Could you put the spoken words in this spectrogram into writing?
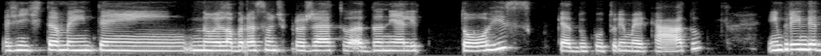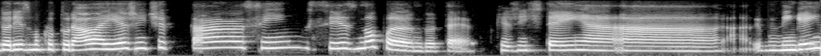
A gente também tem, na elaboração de projeto, a Daniele Torres, que é do Cultura e Mercado empreendedorismo cultural, aí a gente está assim se esnopando até, porque a gente tem a, a, ninguém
